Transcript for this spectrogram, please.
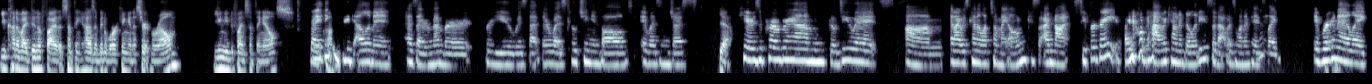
you kind of identify that something hasn't been working in a certain realm, you need to find something else. Right. I think um, a big element, as I remember for you, was that there was coaching involved. It wasn't just yeah. Here's a program go do it. Um, and i was kind of left on my own because i'm not super great if i don't have accountability. So that was one of his like if we're gonna like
